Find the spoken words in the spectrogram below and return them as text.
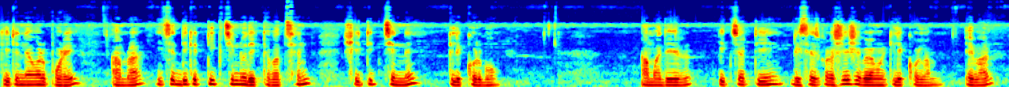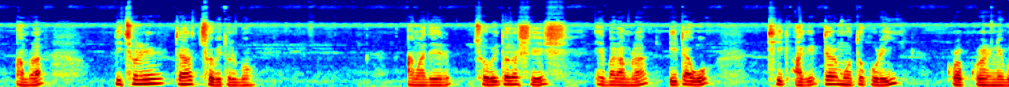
কেটে নেওয়ার পরে আমরা নিচের দিকে টিক চিহ্ন দেখতে পাচ্ছেন। সেই টিক চিহ্নে ক্লিক করব। আমাদের পিকচারটি রিসার্চ করা শেষ, এবার আমরা ক্লিক করলাম। এবার আমরা পিছনেরটা ছবি তুলব। আমাদের ছবি তোলা শেষ। এবার আমরা এটাও ঠিক আগেরটার মতো করেই ক্রপ করে নেব।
